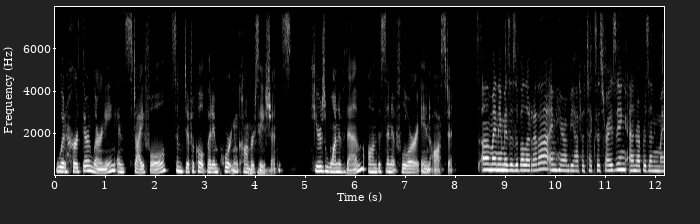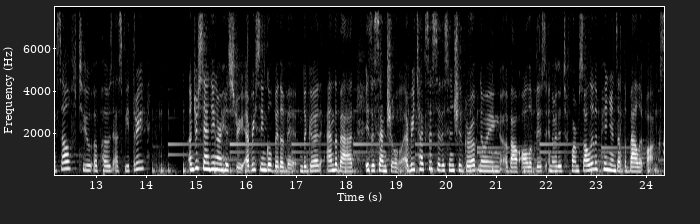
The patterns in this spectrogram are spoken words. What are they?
would hurt their learning and stifle some difficult but important mm-hmm. conversations. Mm-hmm. Here's one of them on the Senate floor in Austin. Uh, my name is Isabella Herrera. I'm here on behalf of Texas Rising and representing myself to oppose SB 3. Understanding our history, every single bit of it, the good and the bad, is essential. Every Texas citizen should grow up knowing about all of this in order to form solid opinions at the ballot box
